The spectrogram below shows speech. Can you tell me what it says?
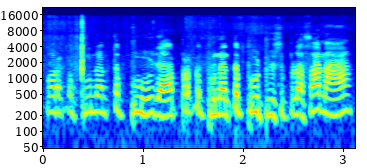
perkebunan tebu ya perkebunan tebu di sebelah sana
